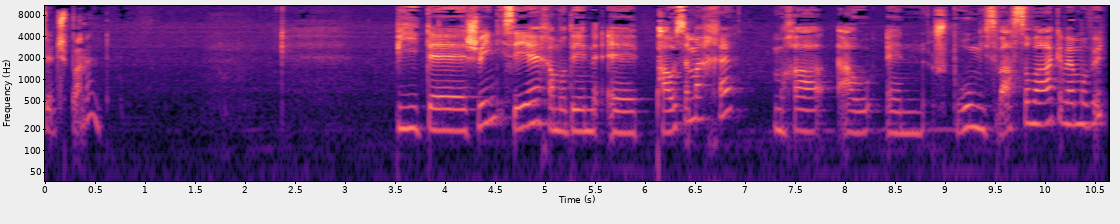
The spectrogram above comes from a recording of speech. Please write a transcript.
klingt spannend. Bei den Schwindiseen kann man dann äh, Pause machen man kann auch einen Sprung ins Wasser wagen, wenn man will.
